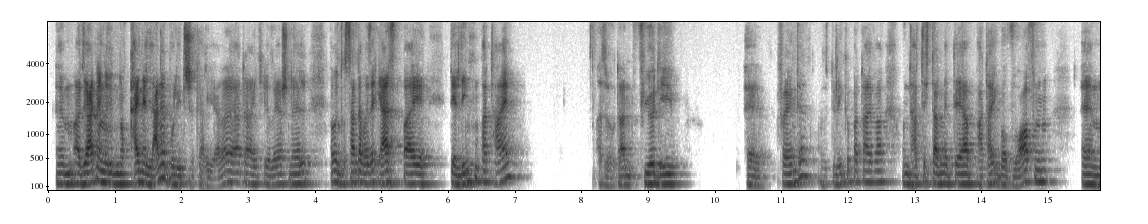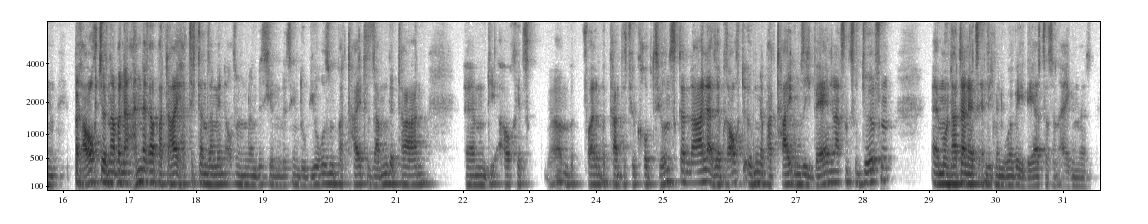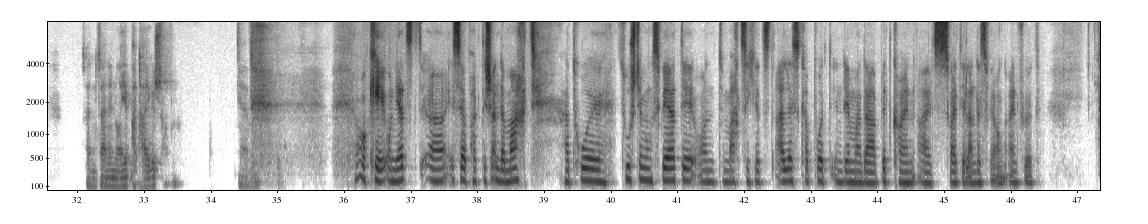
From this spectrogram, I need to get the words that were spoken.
Ähm, also er hat noch keine lange politische Karriere. Er hatte eigentlich sehr schnell, war interessanterweise erst bei der linken Partei, also dann für die äh, Frente, also die linke Partei war, und hat sich dann mit der Partei überworfen, ähm, brauchte dann aber eine andere Partei, hat sich dann damit auch so ein bisschen, ein bisschen dubiosen Partei zusammengetan, ähm, die auch jetzt ja, vor allem bekannt ist für Korruptionsskandale. Also er brauchte irgendeine Partei, um sich wählen lassen zu dürfen ähm, und hat dann letztendlich mit Nueve Ideas das ein eigenes, seine, seine neue Partei geschaffen. Ähm. Okay, und jetzt äh, ist er praktisch an der Macht, hat hohe Zustimmungswerte und macht sich jetzt alles kaputt, indem er da Bitcoin als zweite Landeswährung einführt.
